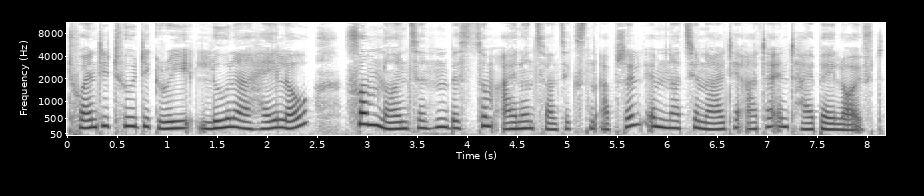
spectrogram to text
22 Degree Lunar Halo vom 19. bis zum 21. April im Nationaltheater in Taipei läuft.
